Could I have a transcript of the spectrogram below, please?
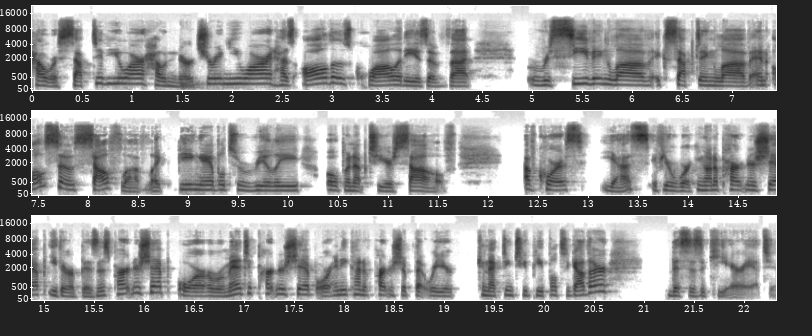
how receptive you are, how mm. nurturing you are. It has all those qualities of that receiving love, accepting love, and also self love, like being able to really open up to yourself. Of course, yes, if you're working on a partnership, either a business partnership or a romantic partnership or any kind of partnership that where you're connecting two people together, this is a key area too.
